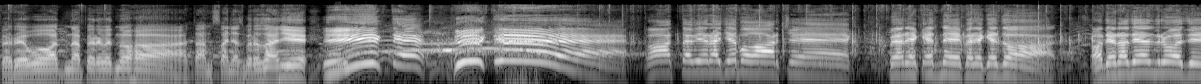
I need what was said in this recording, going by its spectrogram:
Перевод на переведного. Там Саня з Березані. Іх ти! От тобі Радіборчик! Перекидний перекидок. Один-один, друзі.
